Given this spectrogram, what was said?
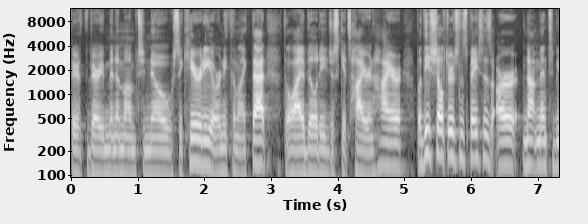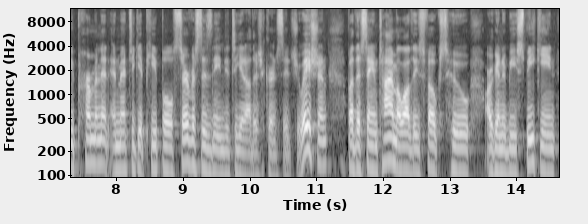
the very minimum to no security or anything like that, the liability just gets higher and higher. But these shelters and spaces are not meant to be permanent and meant to get people services needed to get out of their current situation. But at the same time, a lot of these folks who are going to be speaking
